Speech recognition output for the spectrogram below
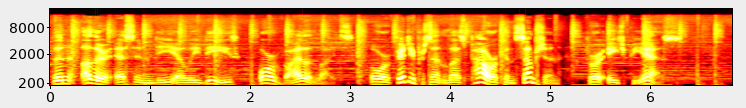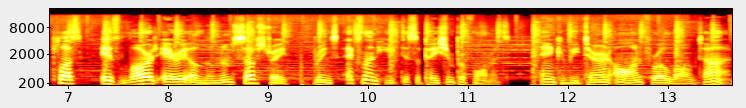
than other SMD LEDs or violet lights, or 50% less power consumption for HPS. Plus, its large area aluminum substrate brings excellent heat dissipation performance and can be turned on for a long time.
